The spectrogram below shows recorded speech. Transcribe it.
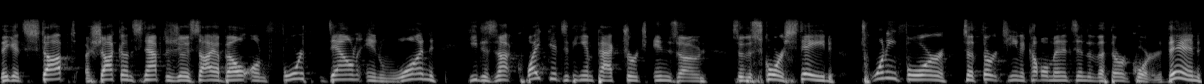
They get stopped. A shotgun snap to Josiah Bell on fourth down and one. He does not quite get to the Impact Church end zone. So the score stayed 24 to 13 a couple minutes into the third quarter. Then,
